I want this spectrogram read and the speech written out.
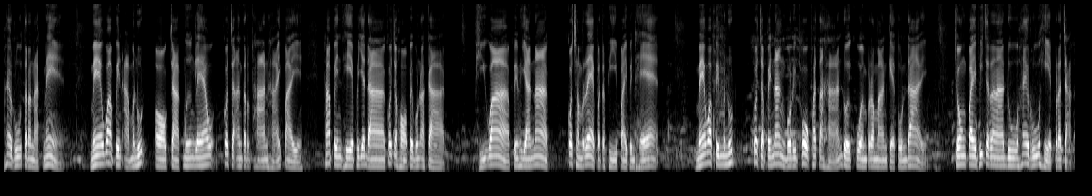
ให้รู้ตระหนักแน่ แม้ว่าเป็นอามนุษย์ออกจากเมืองแล้วก็จะอันตรธานหายไป ถ้าเป็นเทพยดาก็จะห่อไปบนอากาศ ผีว่าเป็นพญานาคก็ชำแรกปฐพีไปเป็นแท้ แม้ว่าเป็นมนุษย์ก็จะไปนั่งบริโภคพัตหาร โดยควรประมาณแก่ตนได้ จงไปพิจารณาดูให้รู้เหตุประจักษ์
